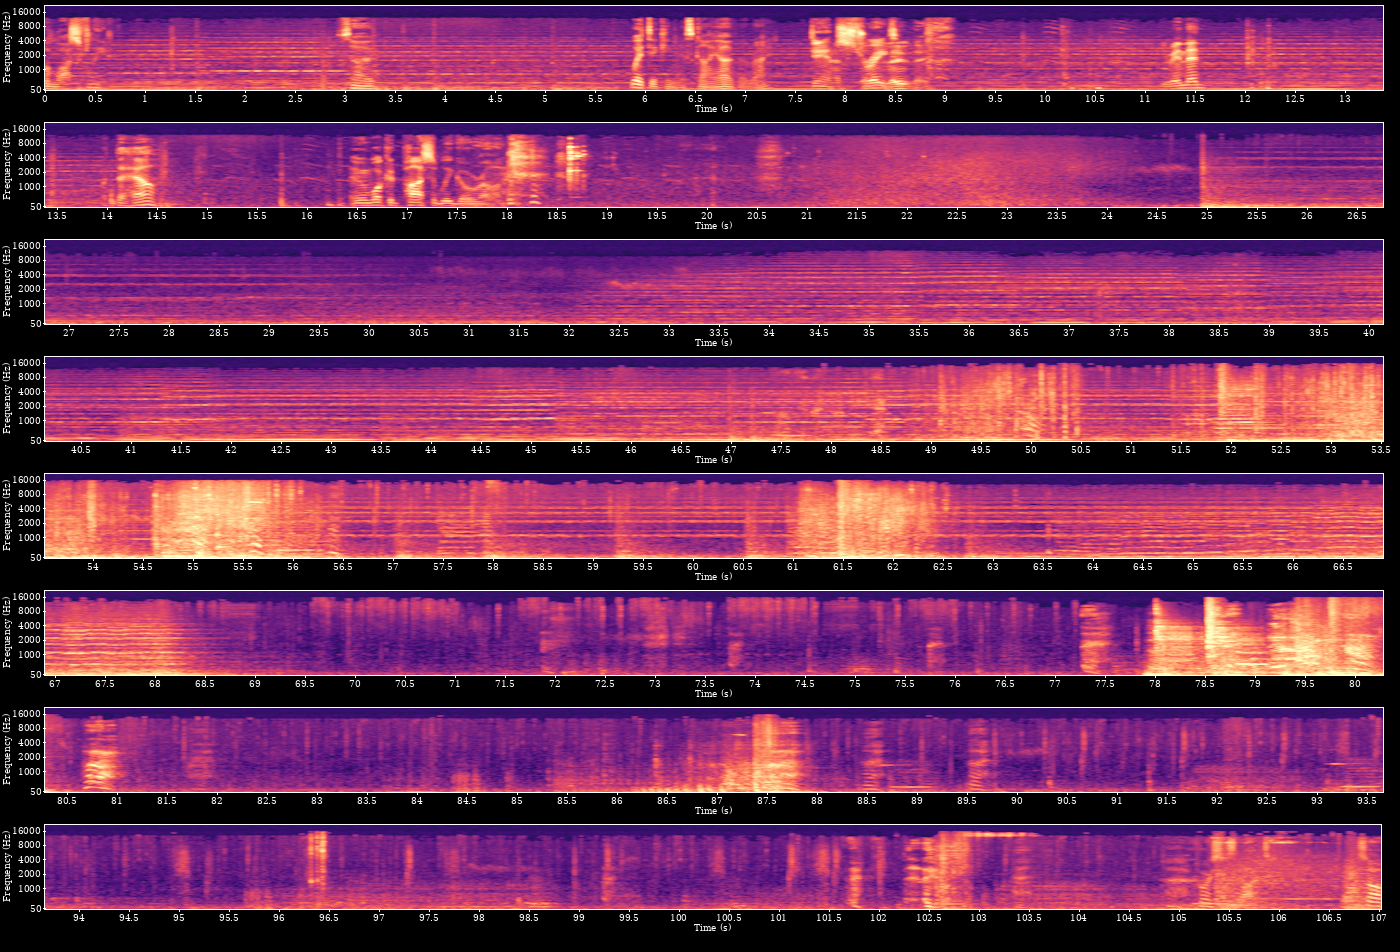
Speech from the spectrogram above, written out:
the lost fleet. So, we're digging this guy over, right? Damn straight. Absolutely. you in then? What the hell? I mean, what could possibly go wrong?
